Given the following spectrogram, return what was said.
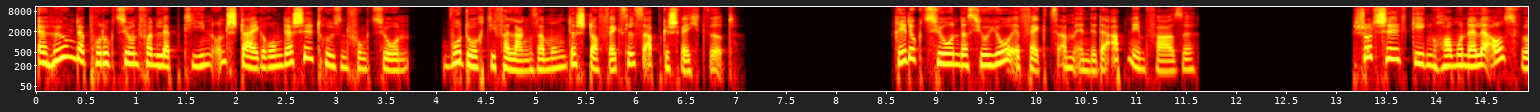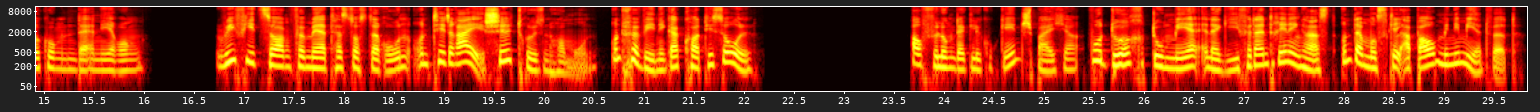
Erhöhung der Produktion von Leptin und Steigerung der Schilddrüsenfunktion, wodurch die Verlangsamung des Stoffwechsels abgeschwächt wird. Reduktion des Jojo-Effekts am Ende der Abnehmphase. Schutzschild gegen hormonelle Auswirkungen der Ernährung. Refeeds sorgen für mehr Testosteron und T3, Schilddrüsenhormon, und für weniger Cortisol. Auffüllung der Glykogenspeicher, wodurch du mehr Energie für dein Training hast und der Muskelabbau minimiert wird.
